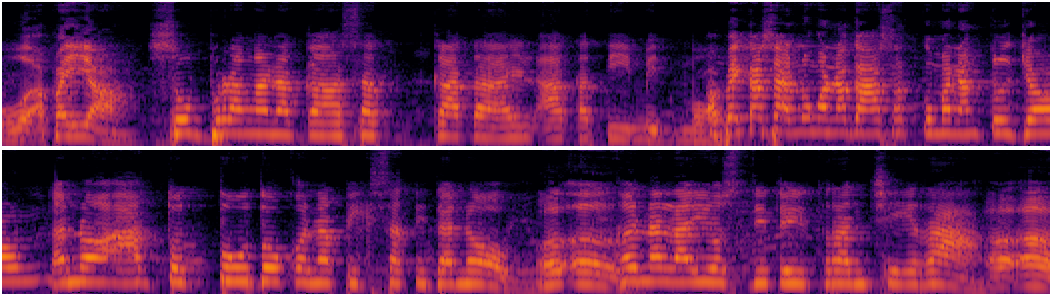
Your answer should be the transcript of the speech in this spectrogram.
Oo, apay ya. Sobrang nga nagkasat ka dahil ata timid mo. Apay kasano nga nagasat ko man Uncle John? Ano, agtutudo ko na piksa ti Danom. Oo. Kanalayos dito yung tranchera. Oo.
